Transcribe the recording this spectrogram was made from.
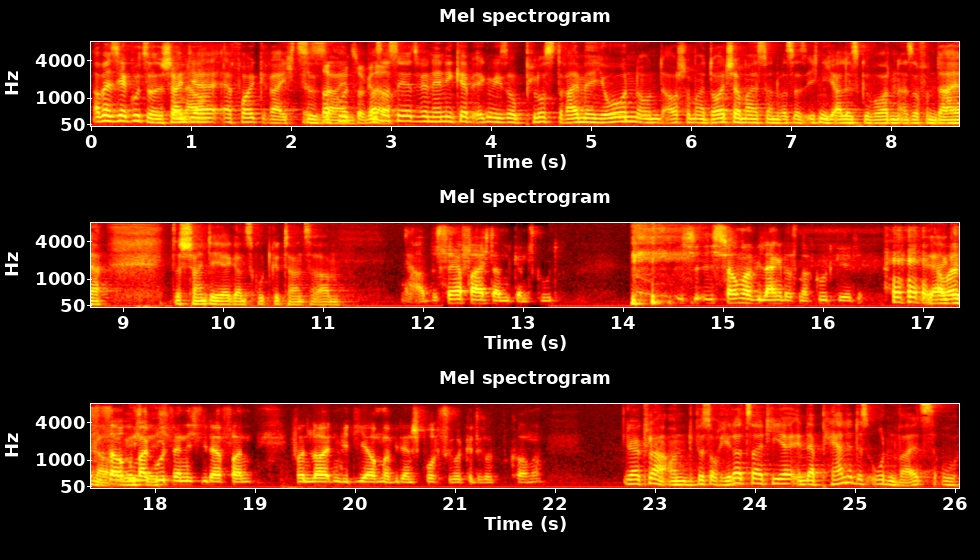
Aber ist ja gut so, es scheint genau. ja erfolgreich zu sein. So, genau. Was hast du jetzt für ein Handicap? Irgendwie so plus drei Millionen und auch schon mal Deutscher Meister und was weiß ich nicht alles geworden. Also von daher, das scheint dir ja ganz gut getan zu haben. Ja, bisher fahre ich damit ganz gut. ich, ich schaue mal, wie lange das noch gut geht. Ja, Aber genau, es ist auch richtig. immer gut, wenn ich wieder von, von Leuten wie dir auch mal wieder einen Spruch zurückgedrückt bekomme. Ja, klar. Und du bist auch jederzeit hier in der Perle des Odenwalds. Oh,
